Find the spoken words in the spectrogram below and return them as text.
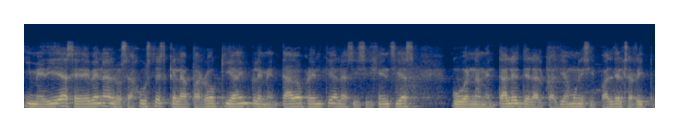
y medidas se deben a los ajustes que la parroquia ha implementado frente a las exigencias gubernamentales de la Alcaldía Municipal del Cerrito.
